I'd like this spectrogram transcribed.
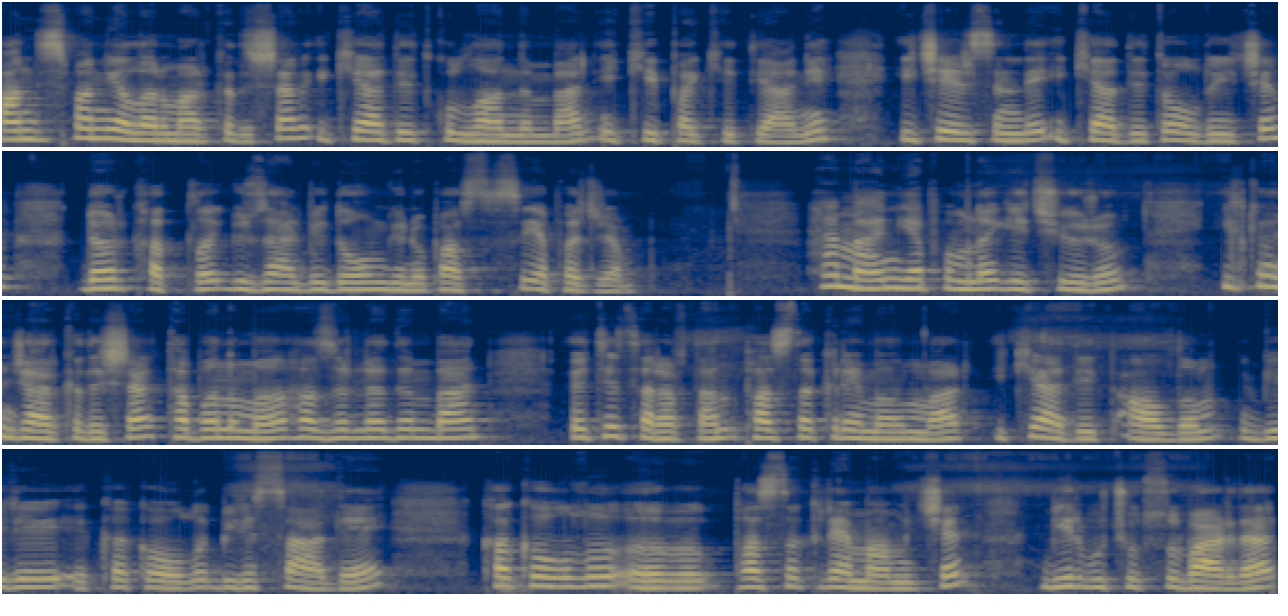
Pandispanyalarım arkadaşlar 2 adet kullandım ben. 2 paket yani. İçerisinde 2 adet olduğu için 4 katlı güzel bir doğum günü pastası yapacağım. Hemen yapımına geçiyorum. İlk önce arkadaşlar tabanımı hazırladım ben. Öte taraftan pasta kremam var. 2 adet aldım. Biri kakaolu, biri sade. Kakaolu e, pasta kremam için 1,5 su bardağı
